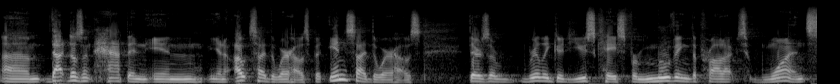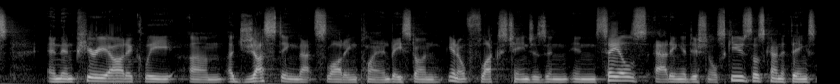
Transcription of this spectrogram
Um, that doesn't happen in, you know, outside the warehouse, but inside the warehouse, there's a really good use case for moving the product once and then periodically um, adjusting that slotting plan based on, you know, flux changes in, in sales, adding additional SKUs, those kind of things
